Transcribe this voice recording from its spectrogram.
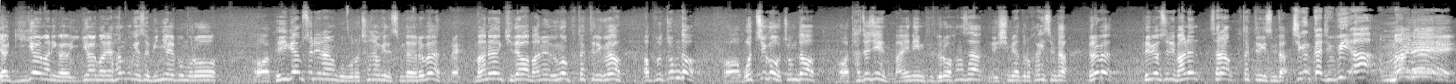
약 2개월 만인가요? 2개월 만에 한국에서 미니 앨범으로 어, 베이비 암소리라는 곡으로 찾아오게 됐습니다. 여러분, 네. 많은 기대와 많은 응원 부탁드리고요. 앞으로 좀 더 어, 멋지고 좀 더 어, 다져진 마이네임 되도록 항상 열심히 하도록 하겠습니다. 여러분, 베이비 암소리 많은 사랑 부탁드리겠습니다. 지금까지 We Are My Name!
